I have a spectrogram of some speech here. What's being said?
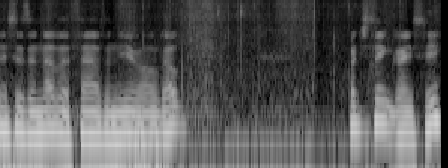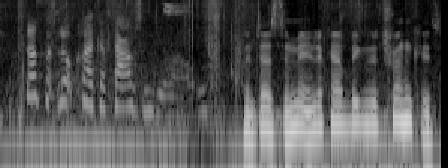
This is another thousand year old oak. What do you think, Gracie? It Doesn't look like a thousand year old. It does to me. Look how big the trunk is.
